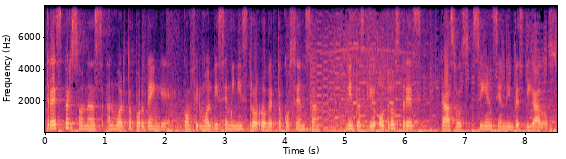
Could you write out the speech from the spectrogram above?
Tres personas han muerto por dengue, confirmó el viceministro Roberto Cosenza, mientras que otros tres casos siguen siendo investigados.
